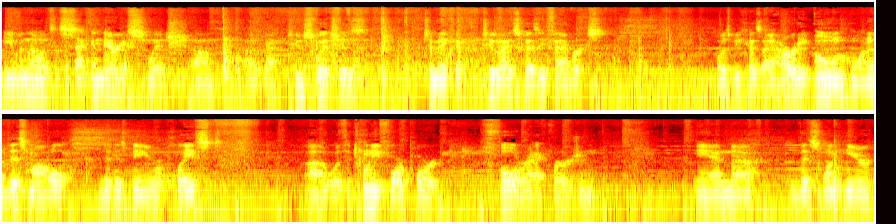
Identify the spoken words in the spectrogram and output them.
even though it's a secondary switch, um, I've got two switches to make up the two iSCSI fabrics, was because I already own one of this model that is being replaced uh, with the 24 port full rack version and uh, this one here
